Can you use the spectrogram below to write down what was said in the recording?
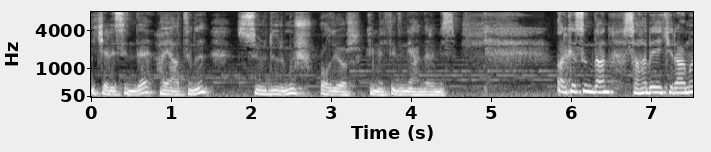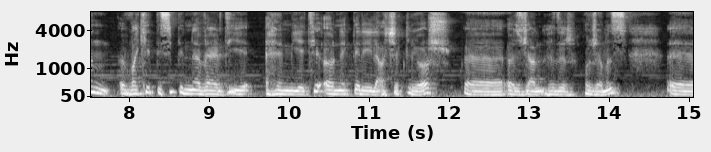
içerisinde hayatını sürdürmüş oluyor kıymetli dinleyenlerimiz. Arkasından sahabe-i kiramın vakit disiplinine verdiği ehemmiyeti örnekleriyle açıklıyor ee, Özcan Hıdır hocamız. Ee,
